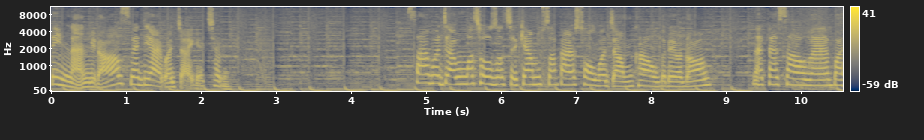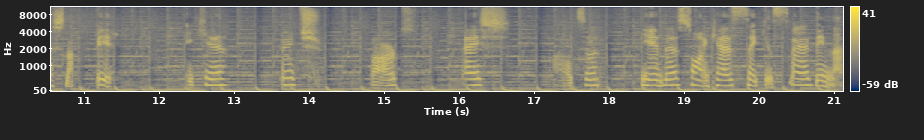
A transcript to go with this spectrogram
Dinlen biraz ve diğer bacağa geçelim. Sağ bacağımı masa uzatırken bu sefer sol bacağımı kaldırıyorum. Nefes al ve başla. 1 2 3 4 5 6 7 son kez 8 ve dinlen.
